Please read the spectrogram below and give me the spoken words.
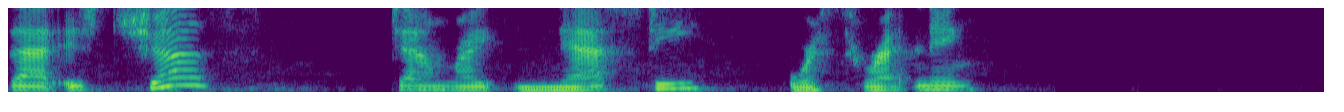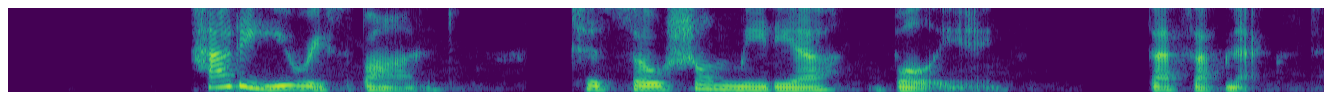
that is just downright nasty or threatening? How do you respond to social media bullying? That's up next.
